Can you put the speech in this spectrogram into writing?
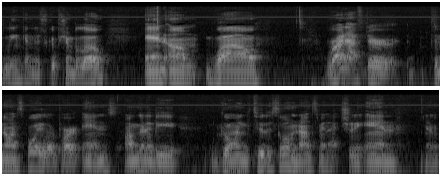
link in the description below. And um, while right after the non-spoiler part ends, I'm gonna be going to this little announcement actually, and you know,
